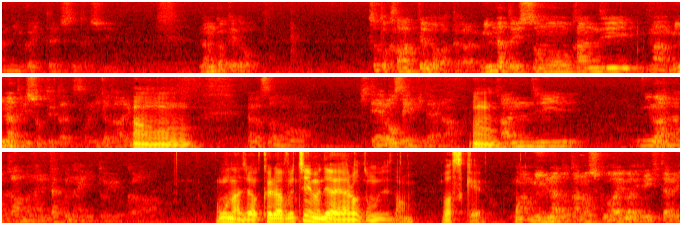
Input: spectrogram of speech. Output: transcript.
何人か行ったりしてたしなんかけどちょっと変わってるとこあったからみんなと一緒の感じまあみんなと一緒って言ったらその言い方あるけど、うんうんなんかその規定路線みたいなうん。感じにはなんかあんまなりたくないというか、ほなじゃあクラブチームではやろうと思ってたん？バスケ。まあ、みんなと楽しくワイワイできたらい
